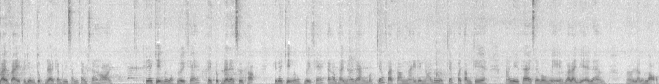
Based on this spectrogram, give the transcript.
Bởi vậy phải dùng tục đế trong khi sống trong xã hội. Khi nói chuyện với một người khác thì tục đế là sự thật. Khi nói chuyện với một người khác ta không thể nói rằng vật chất và tâm này đang nói với vật chất và tâm kia. Nói như thế sẽ vô nghĩa và là dễ làm à, lẫn lộn.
